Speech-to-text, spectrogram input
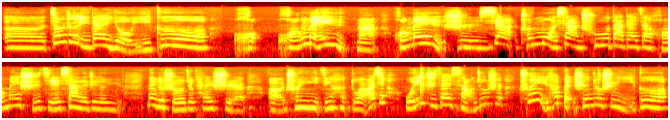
呃，江浙一带有一个黄。黄梅雨嘛，黄梅雨是夏春末夏初，大概在黄梅时节下的这个雨，那个时候就开始，呃，春雨已经很多了。而且我一直在想，就是春雨它本身就是一个，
